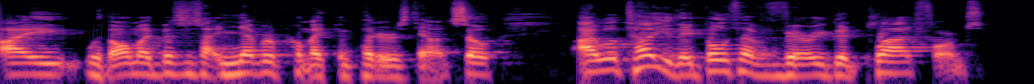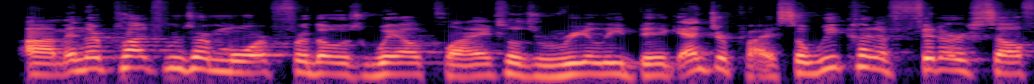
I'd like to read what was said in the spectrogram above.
I with all my business I never put my competitors down. So I will tell you they both have very good platforms. Um, and their platforms are more for those whale clients, those really big enterprise. So we kind of fit ourselves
